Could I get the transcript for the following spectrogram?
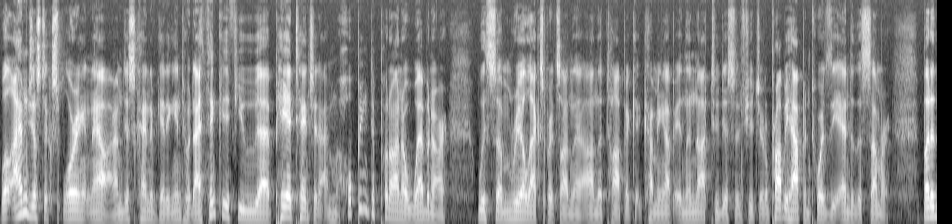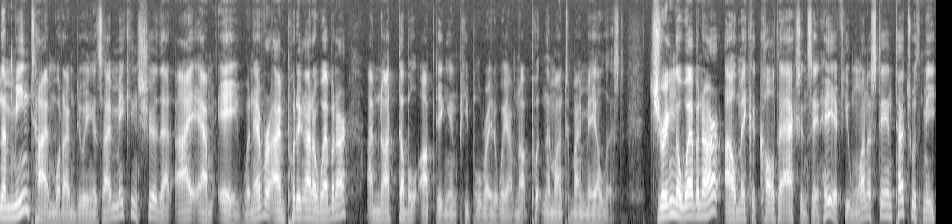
Well, I'm just exploring it now. I'm just kind of getting into it. I think if you uh, pay attention, I'm hoping to put on a webinar with some real experts on the on the topic coming up in the not too distant future. It'll probably happen towards the end of the summer. But in the meantime, what I'm doing is I'm making sure that I am a whenever I'm putting on a webinar, I'm not double opting in people right away. I'm not putting them onto my mail list. During the webinar, I'll make a call to action saying, "Hey, if you want to stay in touch with me,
